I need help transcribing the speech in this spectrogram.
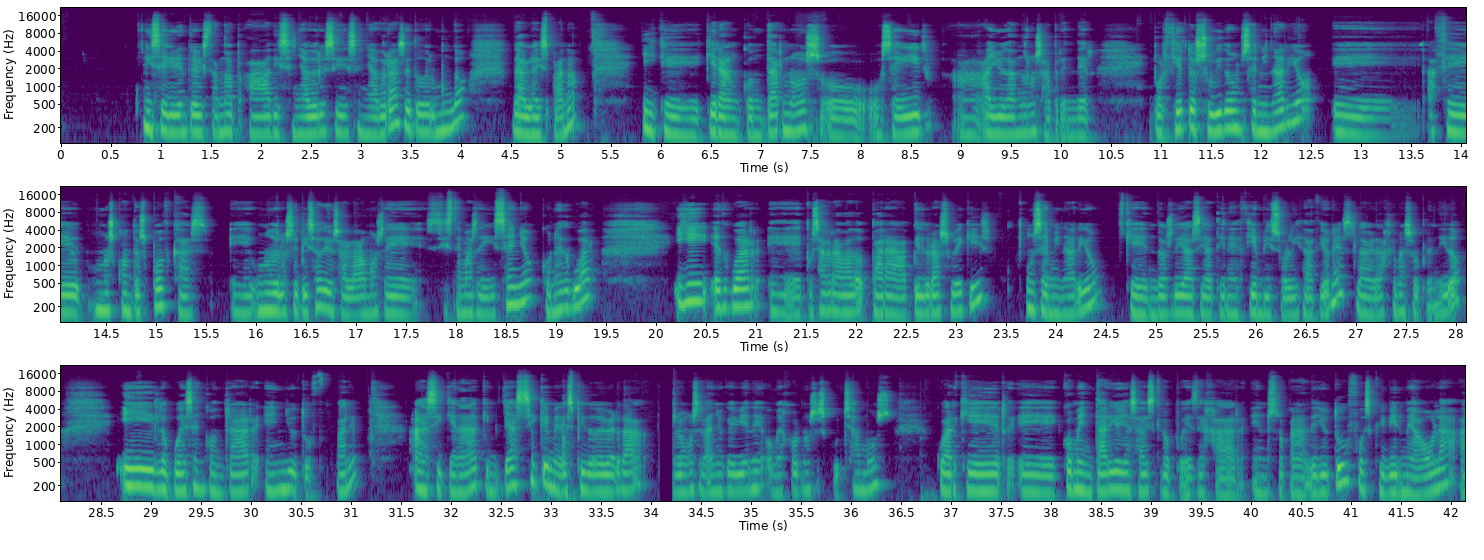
y seguir entrevistando a, diseñadores y diseñadoras de todo el mundo de habla hispana y que quieran contarnos o, seguir ayudándonos a aprender. Por cierto, he subido un seminario eh, hace unos cuantos podcasts eh, uno de los episodios hablábamos de sistemas de diseño con Edward y Edward eh, pues ha grabado para Píldoras UX un seminario que en dos días ya tiene 100 visualizaciones, la verdad que me ha sorprendido y lo puedes encontrar en YouTube, ¿vale? Así que nada, que ya sí que me despido de verdad. Nos vemos el año que viene o mejor nos escuchamos. Cualquier eh, comentario ya sabes que lo puedes dejar en nuestro canal de YouTube o escribirme a hola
